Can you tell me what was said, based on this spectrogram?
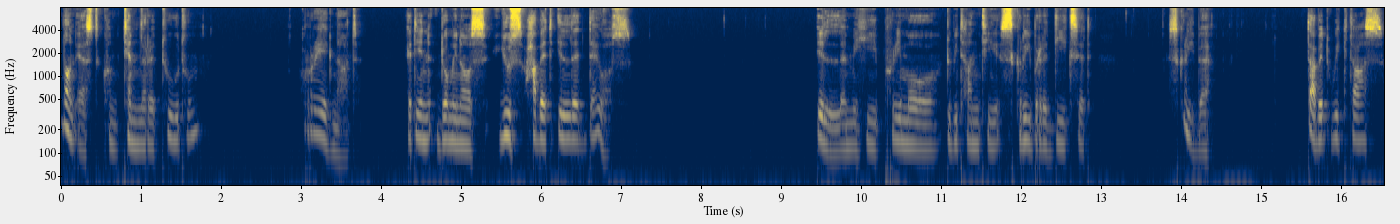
non est contemnere tutum, regnat et in dominos ius habet ille deos. Ille mihi primo dubitanti scribere dixit scribe tabet victas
